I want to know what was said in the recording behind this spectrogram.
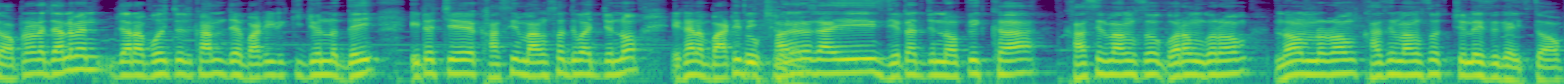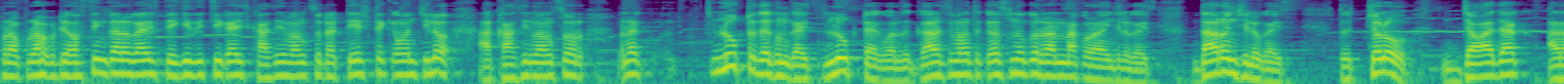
তো আপনারা জানবেন যারা বইতে খান যে বাটির কী জন্য দেই এটা হচ্ছে খাসির মাংস দেওয়ার জন্য এখানে বাটি দিচ্ছিল গাইস যেটার জন্য অপেক্ষা খাসির মাংস গরম গরম নরম নরম খাসির মাংস চলে এসে গাইস তো আপনারা পুরোপুরি অসিং করো গাইস দেখিয়ে দিচ্ছি গাইস খাসির মাংসটা টেস্টটা কেমন ছিল আর খাসির মাংসর মানে লুকটা দেখুন গাইস লুকটা একবার। খাসির মাংস সুন্দর করে রান্না করা হয়েছিল গাইস দারুণ ছিল গাইস তো চলো, যাওয়া যাক আর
